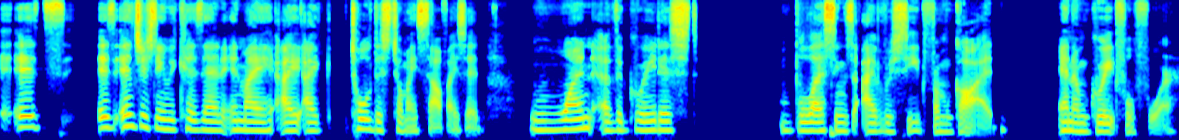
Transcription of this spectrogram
it's it's interesting because then in my I I told this to myself, I said, "One of the greatest blessings I've received from God, and I'm grateful for."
